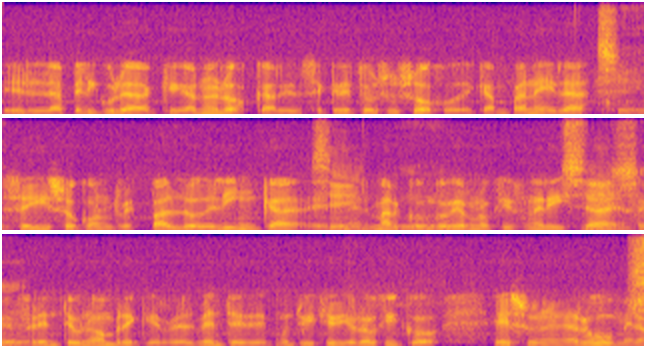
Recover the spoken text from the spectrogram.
la película que ganó el Oscar, El secreto de sus ojos, de Campanella, se hizo con respaldo del Inca, en el marco de un gobierno kirchnerista, frente a un hombre que realmente desde el punto de vista ideológico es un energúmeno,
